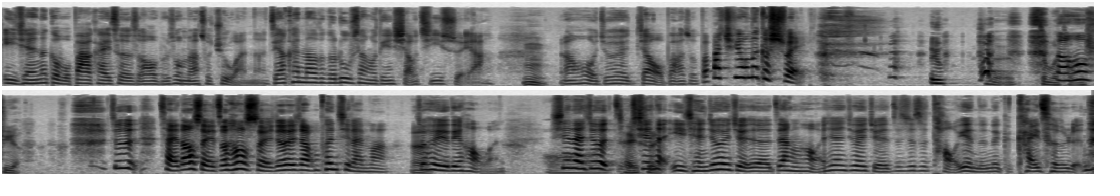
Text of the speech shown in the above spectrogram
以前那个我爸开车的时候，比如说我们要出去玩呢、啊，只要看到这个路上有点小积水啊，嗯，然后我就会叫我爸说：“爸爸去用那个水。”哎呦，这么童趣啊！就是踩到水之后，水就会这样喷起来嘛，就会有点好玩。嗯、现在就、哦、现在以前就会觉得这样好玩，现在就会觉得这就是讨厌的那个开车人。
